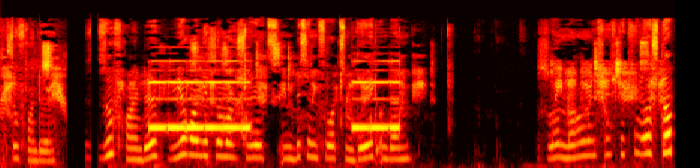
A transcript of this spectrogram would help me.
Ground. So, Freunde. So, Freunde, wir wollen jetzt nochmal schnell ein bisschen vor zum Gate und dann. So, ein stopp!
